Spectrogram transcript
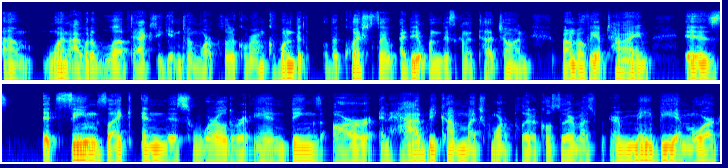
um, one, I would have loved to actually get into a more political realm because one of the, the questions I, I did want to just kind of touch on, I don't know if we have time, is it seems like in this world we're in, things are and have become much more political. So there must there may be a more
